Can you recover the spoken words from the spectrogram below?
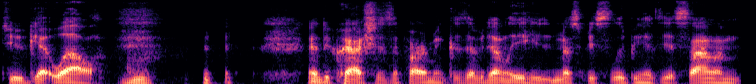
to get well and to crash his apartment because evidently he must be sleeping at the asylum.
